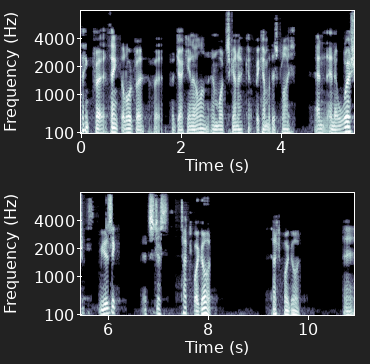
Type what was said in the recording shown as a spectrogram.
thank for thank the Lord for, for, for Jackie and Alan and what's going to become of this place and, and our worship music, it's just touched by God. Touched by God. I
